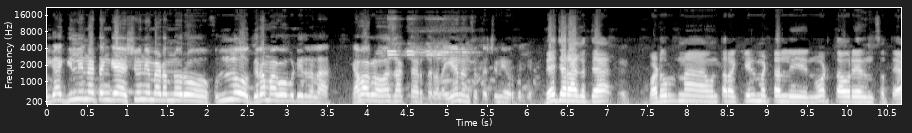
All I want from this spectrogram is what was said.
ಈಗ ಗಿಲ್ಲಿ ನಟಂಗೆ ಅಶ್ವಿನಿ ಮೇಡಮ್ನವರು ಫುಲ್ಲು ಗರಂ ಆಗೋಗ್ಬಿಟ್ಟಿದ್ರಲ್ಲ ಯಾವಾಗ್ಲೂ ಅವಾಜ್ ಆಗ್ತಾ ಇರ್ತಾರಲ್ಲ ಏನ್ ಅನ್ಸುತ್ತೆ ಅಶ್ವಿನಿ ಅವ್ರ ಬಗ್ಗೆ? ಬೇಜಾರಾಗುತ್ತೆ. ಬಡವ್ರನ್ನ ಒಂಥರ ಕೀಳ್ಮಟ್ಟಲ್ಲಿ ನೋಡ್ತಾವ್ರೆ ಅನ್ಸುತ್ತೆ.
